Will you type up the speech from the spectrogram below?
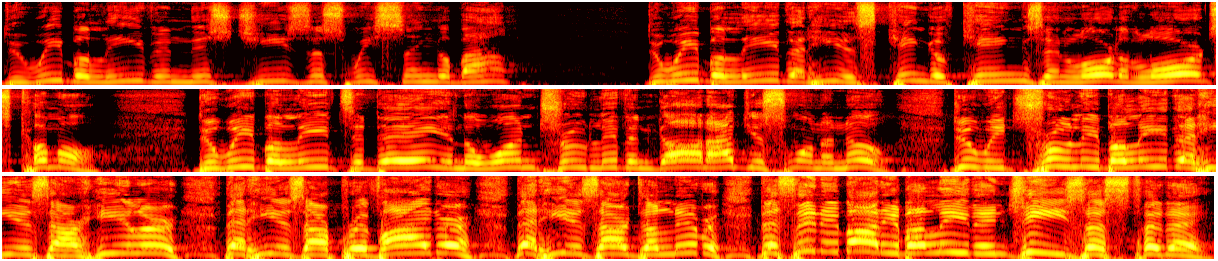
Do we believe in this Jesus we sing about? Do we believe that He is King of Kings and Lord of Lords? Come on. Do we believe today in the one true living God? I just want to know. Do we truly believe that He is our healer, that He is our provider, that He is our deliverer? Does anybody believe in Jesus today?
